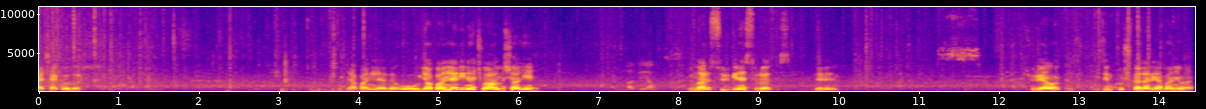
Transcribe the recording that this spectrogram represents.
kaçak olur. Yabaniler de o yabaniler yine çoğalmış Ali. Bunları sürgüne sıra verelim. Şuraya bak. Bizim kuş kadar yabani var.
